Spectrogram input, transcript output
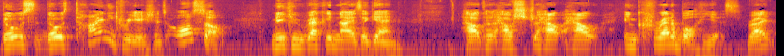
Those, those tiny creations also make you recognize again how, how, how, how incredible he is, right?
